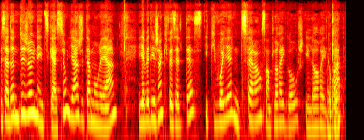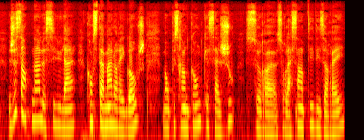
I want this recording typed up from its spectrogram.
mais ça donne déjà une indication. Hier, j'étais à Montréal, et il y avait des gens qui faisaient le test et qui voyaient une différence entre l'oreille gauche et l'oreille droite, juste en tenant le cellulaire constamment à l'oreille gauche, mais on peut se rendre compte que ça joue sur, euh, sur la santé des oreilles.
